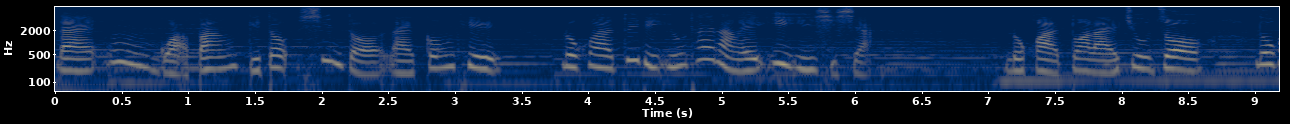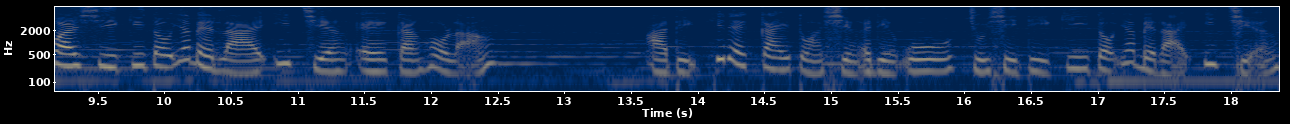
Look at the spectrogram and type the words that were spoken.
来与外邦基督信徒来讲起律法对的犹太人的意义是啥？律法带来救助，律法是基督还未来以前的监护人。啊！伫迄个阶段性的任务，就是伫基督还未来以前。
